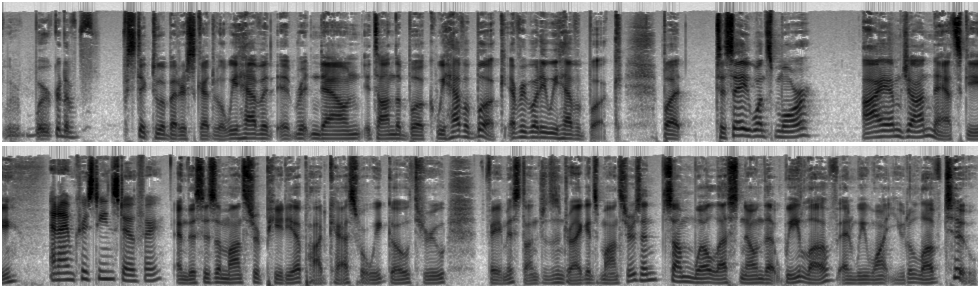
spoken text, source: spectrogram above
We're, we're going to stick to a better schedule. We have it, it written down. It's on the book. We have a book. Everybody, we have a book. But to say once more, I am John Natsky. And I'm Christine Stouffer. And this is a Monsterpedia podcast where we go through famous Dungeons and Dragons monsters and some well less known that we love and we want you to love too.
